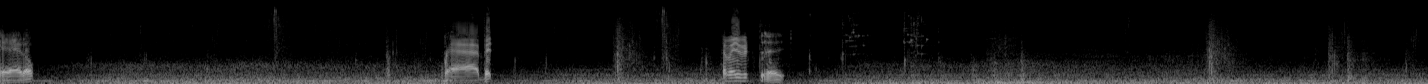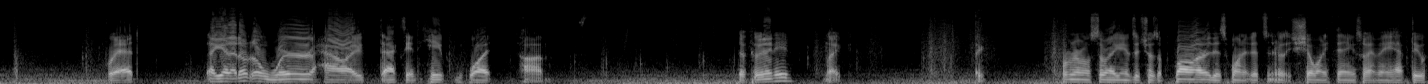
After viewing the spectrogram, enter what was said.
Cattle. Rabbit. I mean, if it, uh, bread. Again, I don't know where, how I actually indicate what, um, the food I need. Like, like, for normal story games, it shows a bar. This one, it doesn't really show anything, so I may have to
